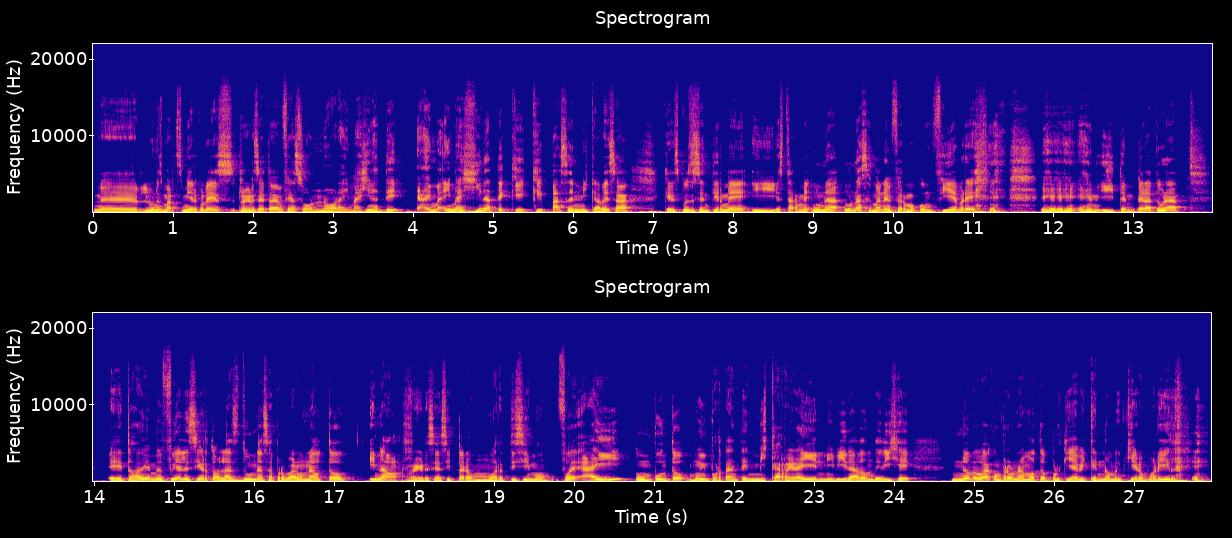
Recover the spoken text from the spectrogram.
Eh, lunes, martes, miércoles, regresé también, fui a Sonora. Imagínate, imagínate qué, qué, pasa en mi cabeza que después de sentirme y estarme una, una semana enfermo con fiebre eh, y temperatura, eh, todavía me fui al desierto a las dunas a probar un auto y no, regresé así, pero muertísimo. Fue ahí un punto muy importante en mi carrera y en mi vida donde dije, no me voy a comprar una moto porque ya vi que no me quiero morir.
